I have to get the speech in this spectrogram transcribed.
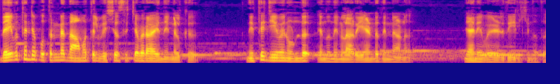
ദൈവത്തിന്റെ പുത്രന്റെ നാമത്തിൽ വിശ്വസിച്ചവരായ നിങ്ങൾക്ക് നിത്യജീവൻ ഉണ്ട് എന്ന് നിങ്ങൾ അറിയേണ്ടതിനാണ് ഞാൻ ഇവ എഴുതിയിരിക്കുന്നത്.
